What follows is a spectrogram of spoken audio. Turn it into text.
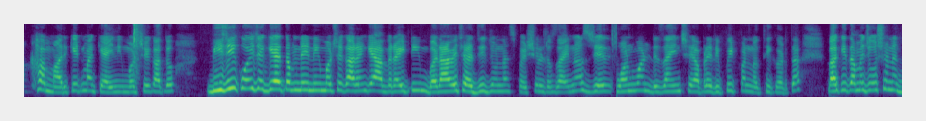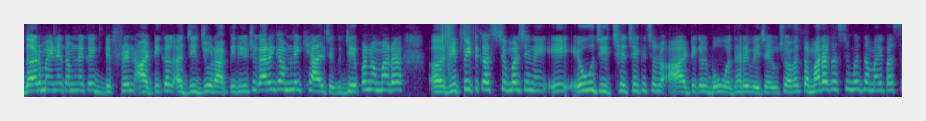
આખા માર્કેટમાં ક્યાંય નહીં મળશે. કાં તો બીજી કોઈ જગ્યાએ તમને નહીં મળશે, કારણ કે આ વેરાયટી બનાવે છે અજીત જોનના સ્પેશિયલ ડિઝાઇનર્સ જે વન વન ડિઝાઇન છે, આપણે રિપીટ પણ નથી કરતા. બાકી તમે જોશો ને, દર મહિને તમને કંઈક ડિફરન્ટ આર્ટિકલ અજીત જોડ આપી રહ્યું છે. કારણ કે અમને ખ્યાલ છે જે પણ અમારા રિપીટ કસ્ટમર છે ને, એ એવું જ ઈચ્છે છે કે ચલો આ આર્ટિકલ બહુ વધારે વેચાયું છે. હવે તમારા કસ્ટમર તમારી પાસે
